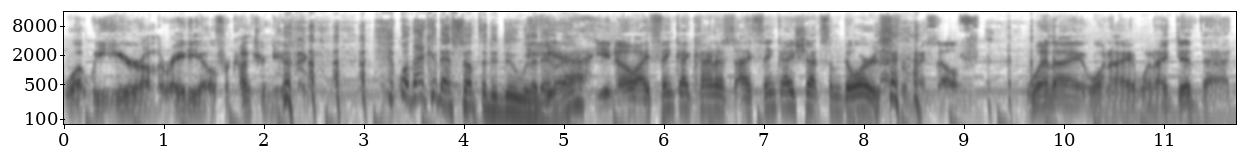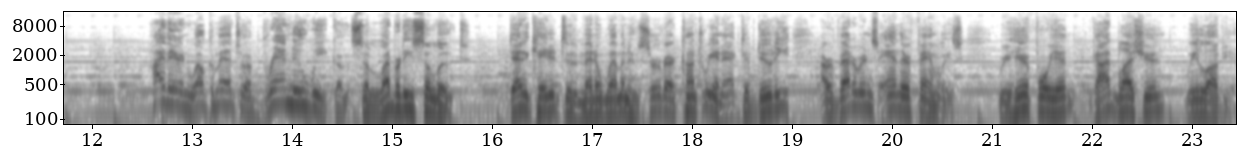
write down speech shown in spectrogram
what we hear on the radio for country music well, that could have something to do with it, Aaron. yeah eh? you know i think i kind of i think i shut some doors for myself when i when i when i did that Hi there, and welcome into a brand new week of Celebrity Salute, dedicated to the men and women who serve our country in active duty, our veterans, and their families. We're here for you. God bless you. We love you.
